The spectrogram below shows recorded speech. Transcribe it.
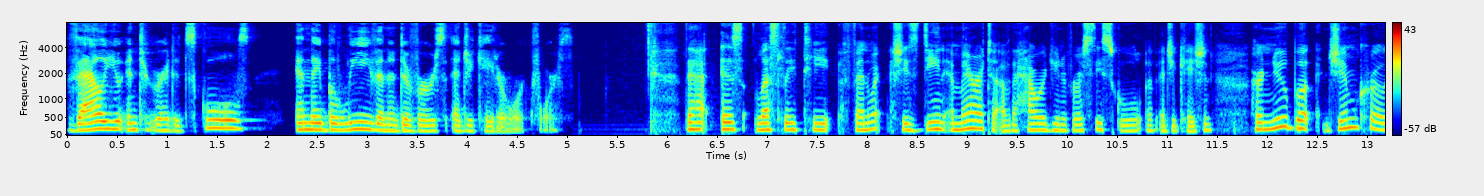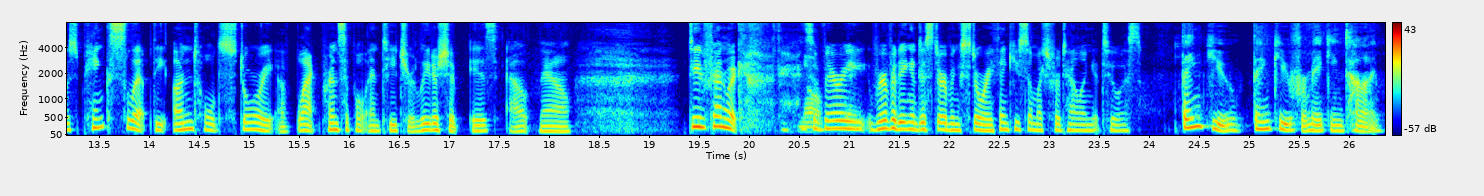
value integrated schools and they believe in a diverse educator workforce. That is Leslie T. Fenwick. She's Dean Emerita of the Howard University School of Education. Her new book, Jim Crow's Pink Slip The Untold Story of Black Principal and Teacher Leadership, is out now. Dean Fenwick, it's no, a very riveting and disturbing story. Thank you so much for telling it to us. Thank you. Thank you for making time.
